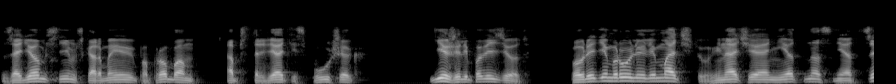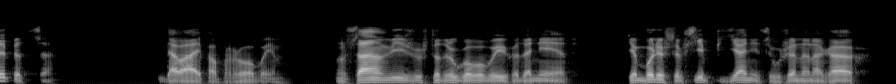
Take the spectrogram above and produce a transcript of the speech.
Зайдем с ним с кормы, попробуем обстрелять из пушек. Ежели повезет, повредим руль или мачту, иначе они от нас не отцепятся. Давай попробуем. Но сам вижу, что другого выхода нет. Тем более, что все пьяницы уже на ногах.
